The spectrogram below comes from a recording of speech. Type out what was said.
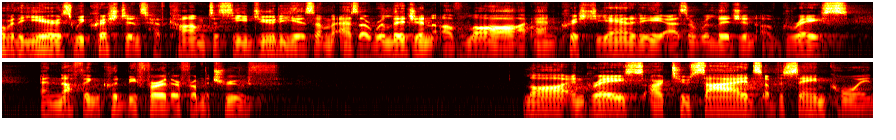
Over the years, we Christians have come to see Judaism as a religion of law and Christianity as a religion of grace, and nothing could be further from the truth. Law and grace are two sides of the same coin.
